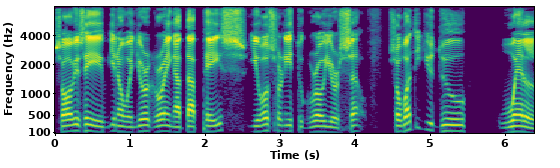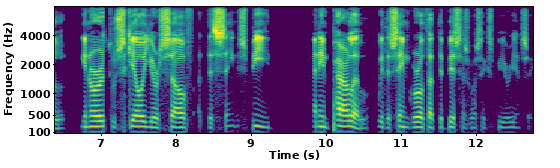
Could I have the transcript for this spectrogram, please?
So obviously, you know, when you're growing at that pace, you also need to grow yourself. So what did you do well in order to scale yourself at the same speed and in parallel with the same growth that the business was experiencing?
